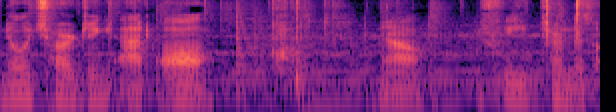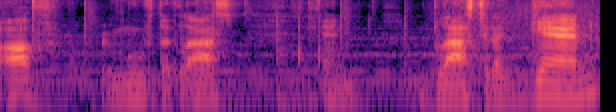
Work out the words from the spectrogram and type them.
no charging at all. Now, if we turn this off, remove the glass and blast it again,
